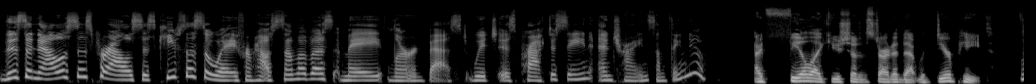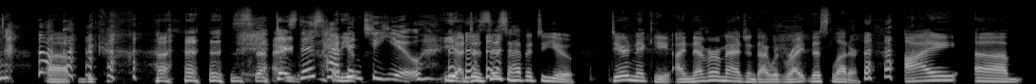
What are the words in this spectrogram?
This analysis paralysis keeps us away from how some of us may learn best, which is practicing and trying something new. I feel like you should have started that with Dear Pete. Uh, because does this happen you, to you? yeah, does this happen to you? Dear Nikki, I never imagined I would write this letter. I um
